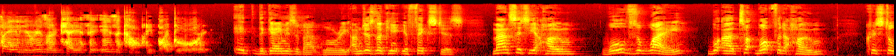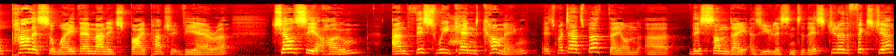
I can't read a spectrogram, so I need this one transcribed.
failure is okay if it is accompanied by glory. It, the game is about glory. I'm just looking at your fixtures: Man City at home, Wolves away, uh, Watford at home, Crystal Palace away. They're managed by Patrick Vieira. Chelsea at home, and this weekend coming, it's my dad's birthday on uh, this Sunday as you listen to this. Do you know the fixture?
